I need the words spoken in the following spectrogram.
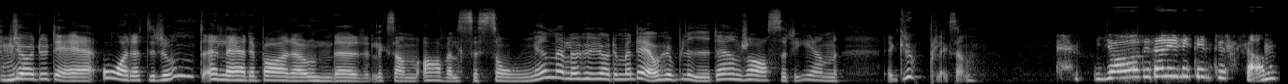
Gör du det året runt eller är det bara under liksom avelssäsongen eller hur gör du med det och hur blir det en rasren grupp liksom? Ja, det där är lite intressant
